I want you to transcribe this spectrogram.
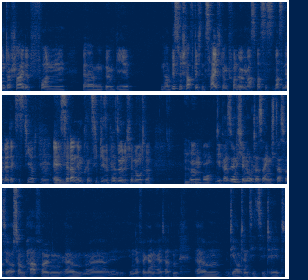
unterscheidet von ähm, irgendwie einer wissenschaftlichen Zeichnung von irgendwas, was, ist, was in der Welt existiert, mhm. äh, ist ja dann im Prinzip diese persönliche Note mhm. irgendwo. Die persönliche Note ist eigentlich das, was wir auch schon ein paar Folgen ähm, äh, in der Vergangenheit hatten, ähm, die Authentizität,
